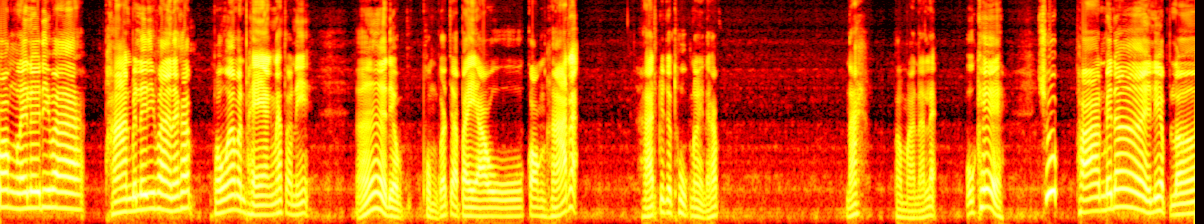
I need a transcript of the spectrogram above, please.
กล่องอะไรเลยดีว่า ผ่านไปเลยดีกว่านะครับ เพราะว่ามันแพงนะตอนนี้ เออ เดี๋ยวผมก็จะไปเอากล่องฮาร์ดอะฮาร์ดก็จะถูกหน่อยนะครับ นะ ประมาณนั้นแหละ โอเค ชุบผ่านไปได้เรียบร้อ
